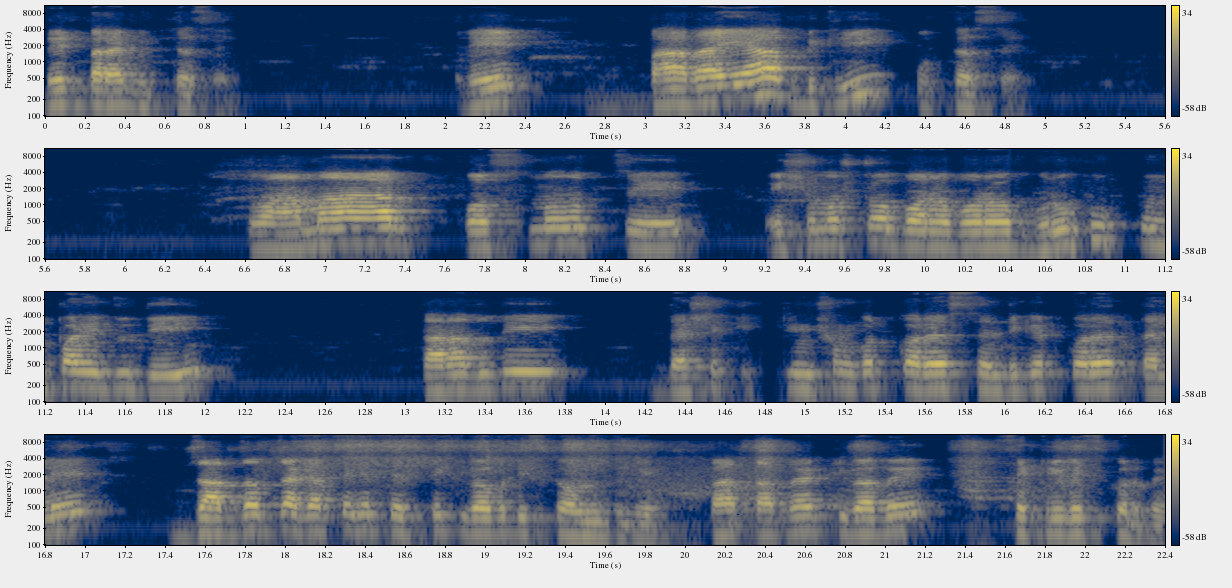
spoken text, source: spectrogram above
রেট বাড়ায় বিকতেছে। রেট বাড়াইয়া বিক্রি করতেছে। তো আমার প্রশ্ন হচ্ছে এই সমস্ত বড় বড় গ্রুপ কোম্পানি যদি তারা যদি দেশে কৃত্রিম সংকট করে সিন্ডিকেট করে, তাহলে যার যার জায়গা থেকে তেতে কীভাবে ডিসকাউন্ট দিবে বা তারা কীভাবে স্যাক্রিফাইস করবে?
